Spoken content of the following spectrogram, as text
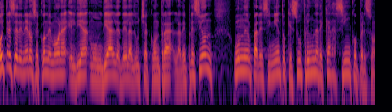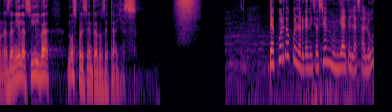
Hoy 13 de enero se conmemora el Día Mundial de la Lucha contra la Depresión, un padecimiento que sufre una de cada cinco personas. Daniela Silva nos presenta los detalles. De acuerdo con la Organización Mundial de la Salud,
